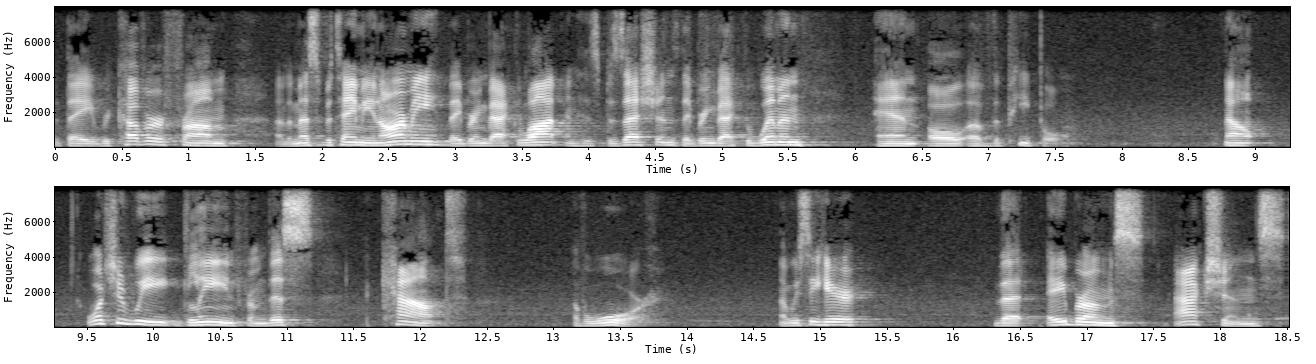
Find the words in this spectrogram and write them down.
that they recover from uh, the Mesopotamian army. They bring back Lot and his possessions. They bring back the women and all of the people. Now, what should we glean from this account of war? Now, we see here that Abram's actions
